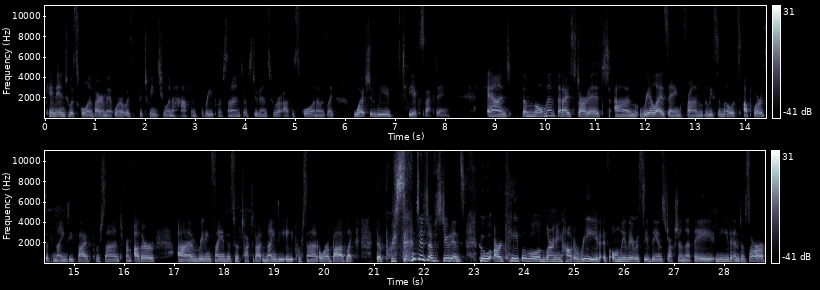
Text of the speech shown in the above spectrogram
Came into a school environment where it was between two and a half and three percent of students who are at the school. And I was like, what should we be expecting? And the moment that I started um, realizing from Louisa Moats upwards of 95%, from other um, reading scientists who have talked about 98% or above, like the percentage of students who are capable of learning how to read, if only they receive the instruction that they need and deserve,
